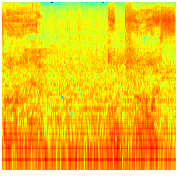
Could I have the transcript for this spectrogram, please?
Today. Imperius.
